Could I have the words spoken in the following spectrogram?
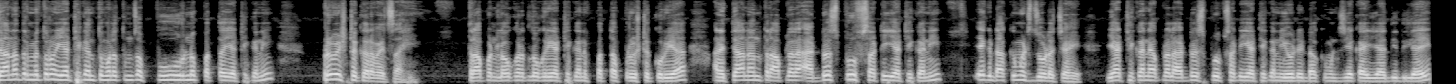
त्यानंतर मित्रांनो या ठिकाणी तुम्हाला तुमचा पूर्ण पत्ता या ठिकाणी प्रविष्ट करायचा आहे. तर आपण लवकरात लवकर या ठिकाणी पत्ता प्रविष्ट करूया. आणि त्यानंतर आपल्याला ॲड्रेस प्रूफसाठी या ठिकाणी एक डॉक्युमेंट्स जोडायचे आहे. या ठिकाणी आपल्याला ॲड्रेस प्रूफसाठी या ठिकाणी एवढे डॉक्युमेंट्स जे काही यादी दिली आहे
